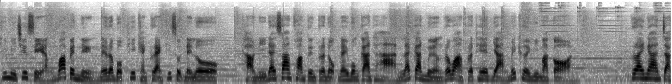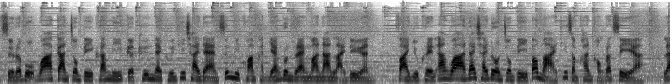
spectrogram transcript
ที่มีชื่อเสียงว่าเป็นหนึ่งในระบบที่แข็งแกร่งที่สุดในโลก ข่าวนี้ได้สร้างความตื่นตระหนกในวงการทหารและการเมืองระหว่างประเทศอย่างไม่เคยมีมาก่อน รายงานจากสื่อระบุว่าการโจมตีครั้งนี้เกิดขึ้นในพื้นที่ชายแดน ซึ่งมีความขัดแย้งรุนแรงมานานหลายเดือน ฝ่ายยูเครนอ้างว่าได้ใช้โดรนโจมตีเป้าหมายที่สำคัญของรัสเซีย และ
